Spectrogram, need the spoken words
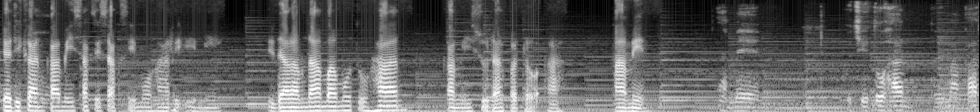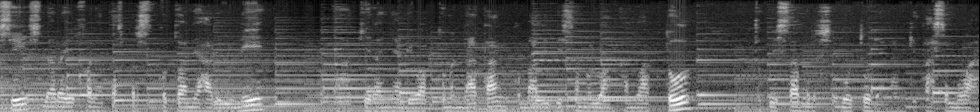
Jadikan kami saksi-saksimu hari ini. Di dalam namamu Tuhan, kami sudah berdoa. Amin. Amin. Puji Tuhan, terima kasih Saudara Irfan atas persekutuannya hari ini. Nah, kiranya di waktu mendatang kembali bisa meluangkan waktu untuk bisa bersekutu dengan kita semua.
